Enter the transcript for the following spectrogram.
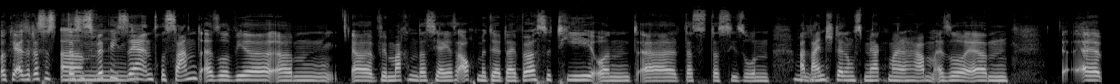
Okay, also das ist das ist wirklich sehr interessant. Also wir ähm, äh, wir machen das ja jetzt auch mit der Diversity und äh, dass dass sie so ein Alleinstellungsmerkmal haben. Also ähm, äh,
